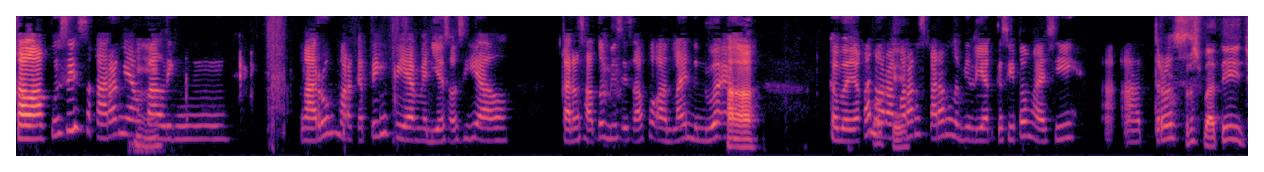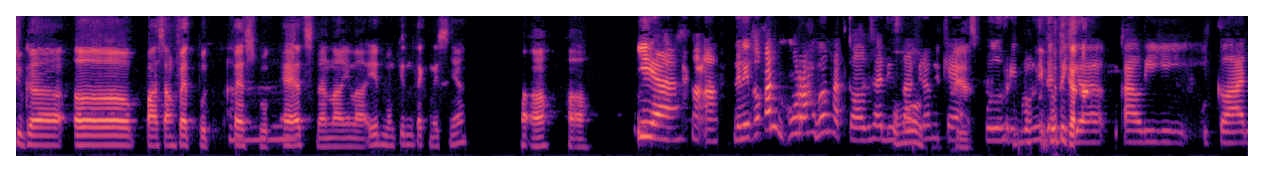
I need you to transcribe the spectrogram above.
Kalau aku sih sekarang yang Hmm. paling ngaruh marketing via media sosial. Karena satu bisnis aku online dan dua emang Ah, kebanyakan Oke. orang-orang sekarang lebih lihat ke situ nggak sih? Ah, ah, terus, Terus berarti juga eh, pasang Facebook Hmm. Facebook Ads dan lain-lain mungkin teknisnya. Heeh, heeh. iya, ah. dan itu kan murah banget kalau misalnya di Oh, Instagram gitu kayak ya. sepuluh ribu 10.000 dan tiga- kali iklan.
